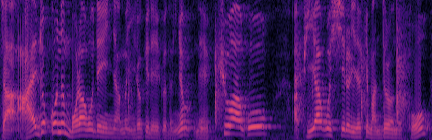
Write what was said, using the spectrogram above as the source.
자, R 조건은 뭐라고 되어 있냐면 이렇게 되어 있거든요. 네, Q하고 아, B하고 C를 이렇게 만들어 놓고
